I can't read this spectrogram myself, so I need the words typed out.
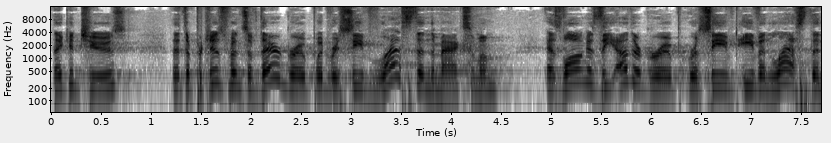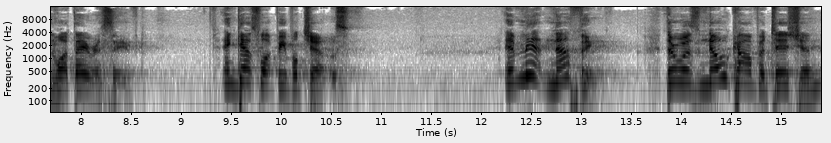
they could choose that the participants of their group would receive less than the maximum as long as the other group received even less than what they received. And guess what people chose? It meant nothing. There was no competition,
